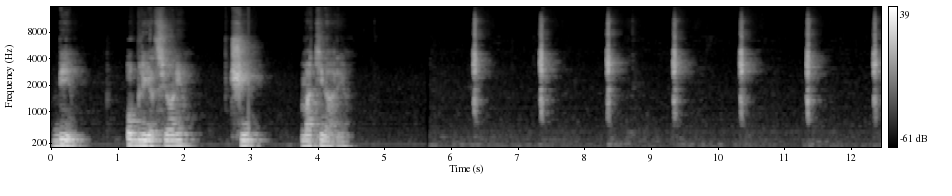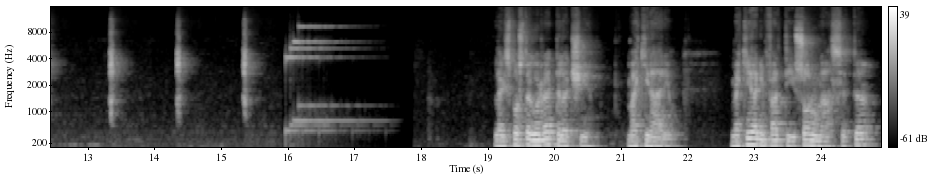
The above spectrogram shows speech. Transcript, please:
B. Obbligazioni. C. Macchinario. La risposta corretta è la C, macchinari. I macchinari infatti sono un asset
